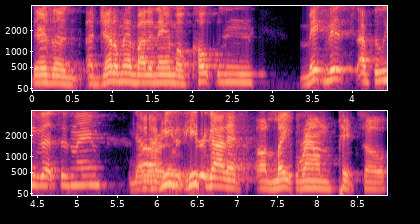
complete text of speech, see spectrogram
There's a, a gentleman by the name of Colton McKivitz, I believe that's his name. Uh, he's he's a guy that's a late round pick. So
